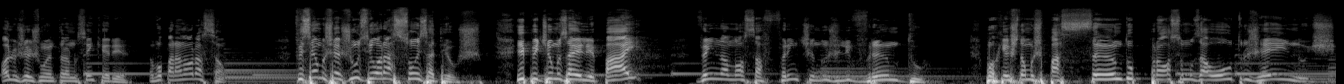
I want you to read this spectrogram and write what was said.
Olha o jejum entrando sem querer. Eu vou parar na oração. Fizemos jejuns e orações a Deus. E pedimos a Ele, Pai, vem na nossa frente nos livrando. porque estamos passando próximos a outros reinos,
